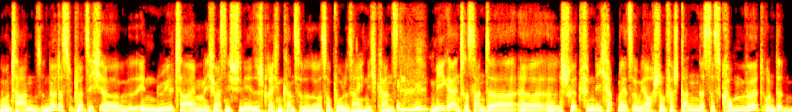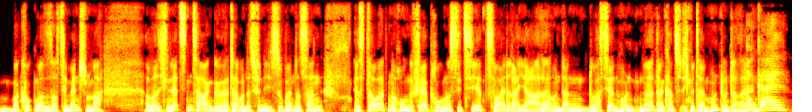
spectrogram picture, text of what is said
momentan, ne, dass du plötzlich äh, in Realtime, ich weiß nicht, Chinesisch sprechen kannst oder sowas, obwohl du es eigentlich nicht kannst. Mhm. Mega interessanter äh, Schritt, finde ich. Hat man jetzt irgendwie auch schon verstanden, dass das kommen wird und mal gucken, was es aus den Menschen macht. Aber was ich in den letzten Tagen gehört habe, und das finde ich super interessant, es dauert noch ungefähr prognostiziert zwei, drei Jahre und dann, du hast ja einen Hund, ne? Dann kannst du dich mit deinem Hund unterhalten. Oh, geil.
